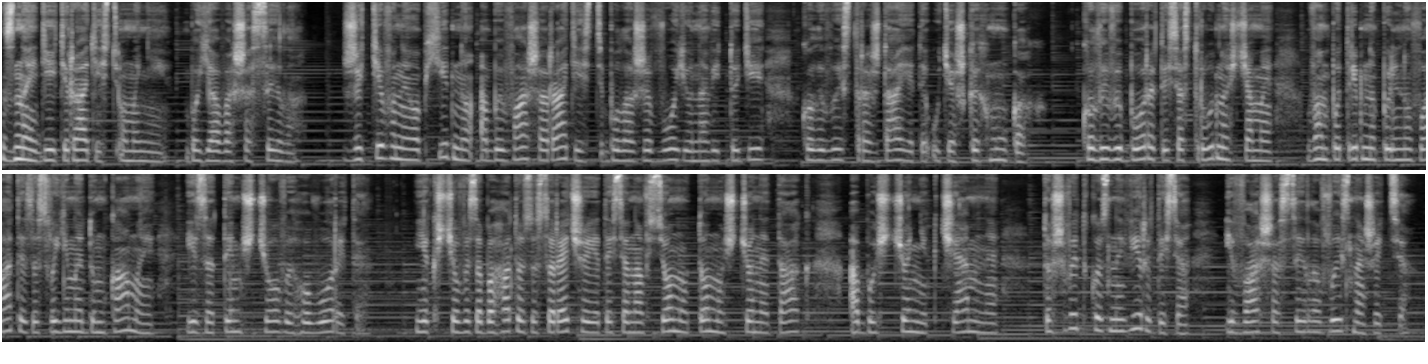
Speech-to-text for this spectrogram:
Знайдіть радість у мені, бо я ваша сила. Життєво необхідно, аби ваша радість була живою навіть тоді, коли ви страждаєте у тяжких муках. Коли ви боретеся з труднощами, вам потрібно пильнувати за своїми думками і за тим, що ви говорите. Якщо ви забагато зосереджуєтеся на всьому тому, що не так або що нікчемне, то швидко зневіритеся і ваша сила виснажиться.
